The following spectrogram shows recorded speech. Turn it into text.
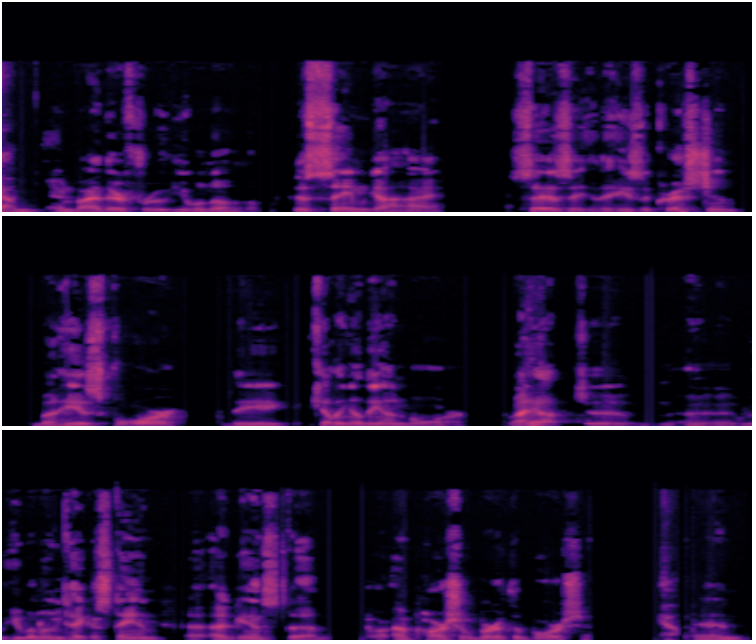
Yeah. And, and by their fruit you will know them. This same guy says that he's a Christian, but he is for the killing of the unborn, right yeah. up to uh, he won't even take a stand uh, against uh, a partial birth abortion. Yeah. And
